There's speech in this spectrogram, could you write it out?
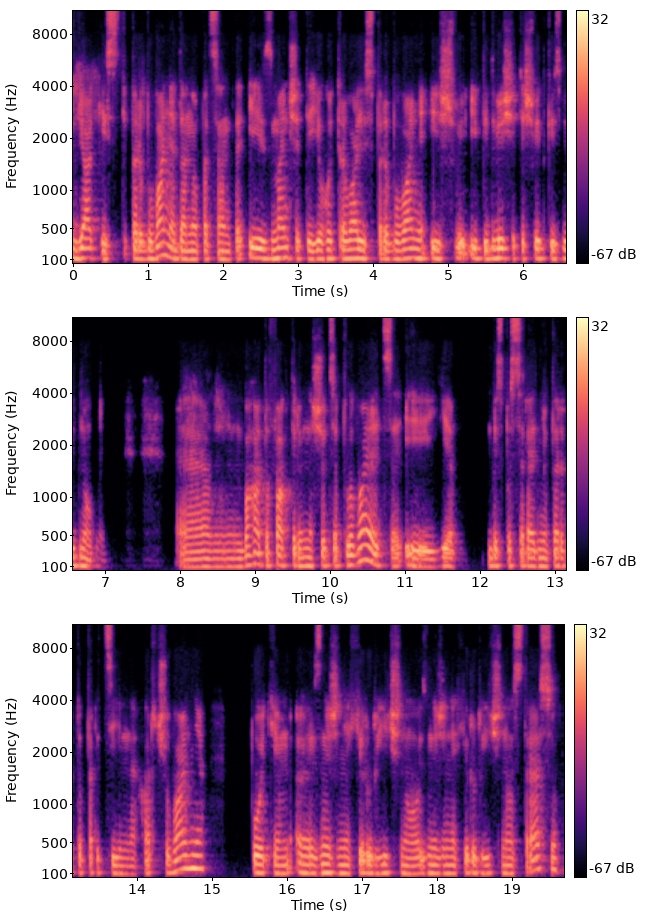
якість перебування даного пацієнта і зменшити його тривалість перебування і, і підвищити швидкість відновлення. Е, Багато факторів на що це впливає. Це і є безпосередньо передопераційне харчування, потім е, зниження хірургічного, зниження хірургічного стресу.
